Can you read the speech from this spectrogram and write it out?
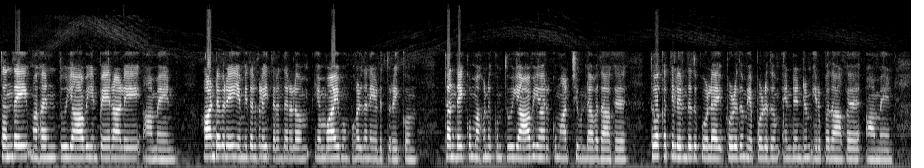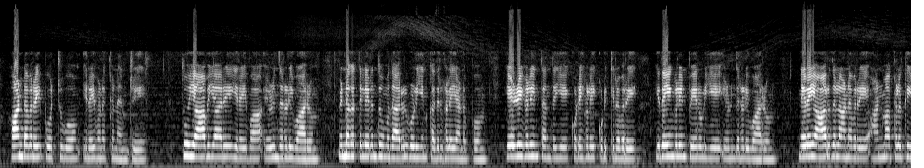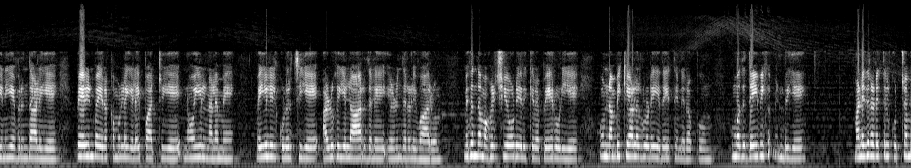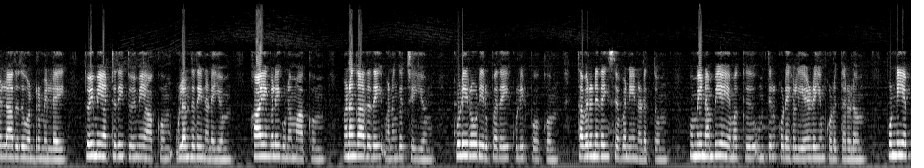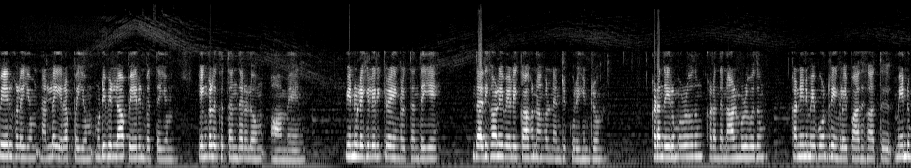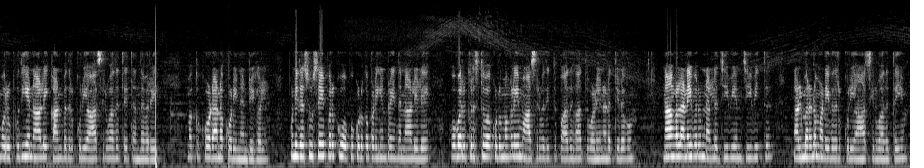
தந்தை மகன் தூயாவியின் பெயராலே ஆமேன். ஆண்டவரே எம் இதழ்களை திறந்தருளும் எம் வாய்வும் புகழ்தனை எடுத்துரைக்கும். தந்தைக்கும் மகனுக்கும் தூய ஆவியாருக்கும் ஆட்சி உண்டாவதாக. துவக்கத்தில் இருந்தது போல இப்பொழுதும் எப்பொழுதும் என்றென்றும் இருப்பதாக. ஆமேன். ஆண்டவரை போற்றுவோம் இறைவனுக்கு நன்றி. தூய ஆவியாரே இறைவா எழுந்தருளி வாரும் விண்ணகத்திலிருந்து உமது அருள் ஒளியின் கதிர்களை அனுப்பும். ஏழைகளின் தந்தையே கொடைகளை கொடுக்கிறவரே இதயங்களின் பேரொளியே எழுந்தருளிவாரும். நிறைய ஆறுதலானவரே ஆன்மாக்களுக்கு இனிய விருந்தாளியே பேரின்ப இரக்கமுள்ள இலைப்பாற்றியே நோயில் நலமே வெயிலில் குளிர்ச்சியே அழுகையில் ஆறுதலே எழுந்தருளிவாரும். மிகுந்த மகிழ்ச்சியோடு இருக்கிற பேரொளியே உம் நம்பிக்கையாளர்களுடைய இதயத்தை நிரப்பும். உமது தெய்வீகமின்றியே மனிதரிடத்தில் குற்றமில்லாதது ஒன்றுமில்லை. தூய்மையற்றதை தூய்மையாக்கும் உலர்ந்ததை நனையும் காயங்களை குணமாக்கும் வணங்காததை வணங்கச் செய்யும் குளிரோடு இருப்பதை குளிர் போக்கும் தவறினதை செவ்வனே நடத்தும். உம்மை நம்பிய எமக்கு உம் திருக்குடைகள் ஏழையும் கொடுத்தருளும். புண்ணிய பேறுகளையும் நல்ல இறப்பையும் முடிவில்லா பேரின்பத்தையும் எங்களுக்கு தந்தருளும். ஆமேன். விண்ணுலகில் இருக்கிற எங்கள் தந்தையே இந்த அதிகாலை வேலைக்காக நாங்கள் நன்றி கூறுகின்றோம். கடந்த இரு முழுவதும் கடந்த நாள் முழுவதும் கண்ணினிமை போன்று எங்களை பாதுகாத்து மீண்டும் ஒரு புதிய நாளை காண்பதற்குரிய ஆசிர்வாதத்தை தந்தவரே. மக்கு கோடான கோடி நன்றிகள். புனித சூசேப்பருக்கு ஒப்பு கொடுக்கப்படுகின்ற இந்த நாளிலே ஒவ்வொரு கிறிஸ்துவ குடும்பங்களையும் ஆசிர்வதித்து பாதுகாத்து வழிநடத்திடவும் நாங்கள் அனைவரும் நல்ல ஜீவியம் ஜீவித்து நல்மரணம் அடைவதற்குரிய ஆசிர்வாதத்தையும்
